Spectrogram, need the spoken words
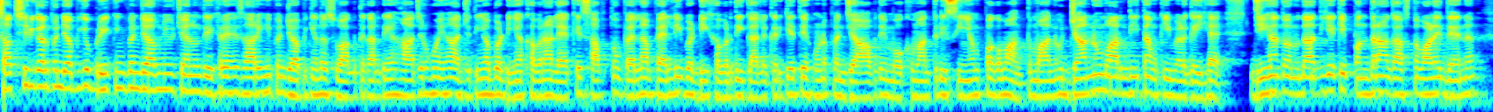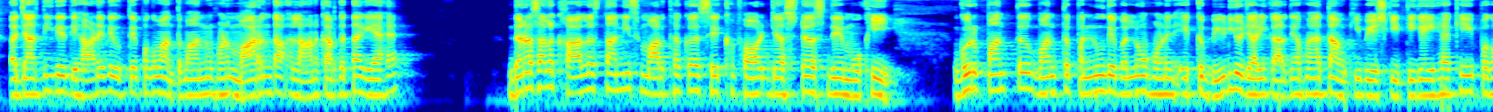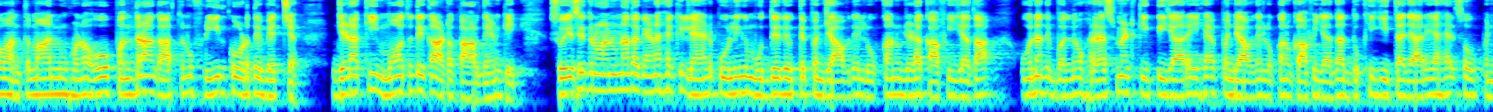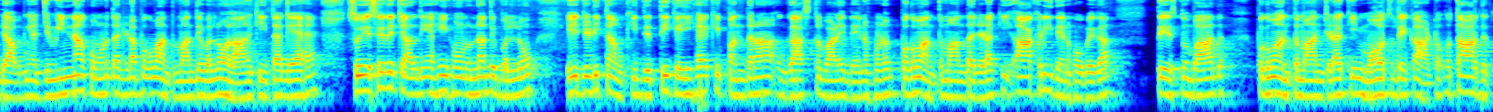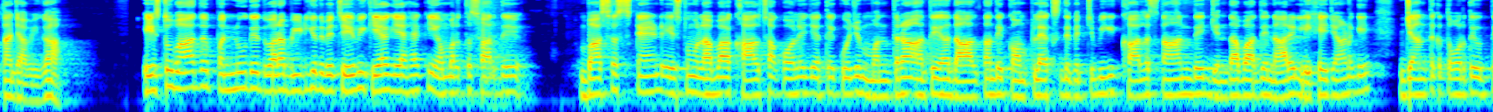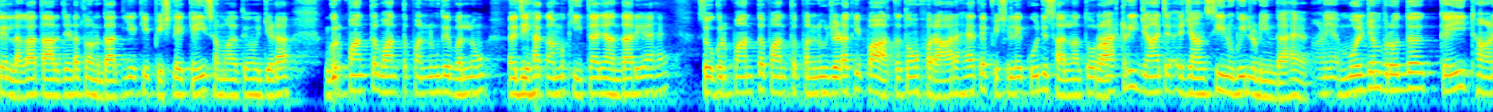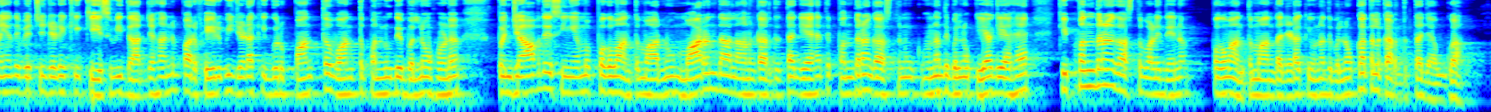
ਸਤਿ ਸ਼੍ਰੀ ਅਕਾਲ ਪੰਜਾਬੀਓ, ਬ੍ਰੇਕਿੰਗ ਪੰਜਾਬ ਨਿਊਜ਼ ਚੈਨਲ ਦੇਖ ਰਹੇ ਸਾਰੇ ਹੀ ਪੰਜਾਬੀਆਂ ਦਾ ਸਵਾਗਤ ਕਰਦੇ ਹਾਂ। ਹਾਜ਼ਰ ਹੋਏ ਹਾਂ ਅੱਜ ਦੀਆਂ ਵੱਡੀਆਂ ਖਬਰਾਂ ਲੈ ਕੇ। ਸਭ ਤੋਂ ਪਹਿਲਾਂ ਪਹਿਲੀ ਵੱਡੀ ਖਬਰ ਦੀ ਗੱਲ ਕਰੀਏ ਤੇ ਹੁਣ ਪੰਜਾਬ ਦੇ ਮੁੱਖ ਮੰਤਰੀ ਸੀਐਮ ਭਗਵੰਤ ਮਾਨ ਨੂੰ ਜਾਨੋਂ ਮਾਰਨ ਦੀ ਧਮਕੀ ਮਿਲ ਗਈ ਹੈ। ਜੀ ਹਾਂ, ਤੁਹਾਨੂੰ ਦੱਸ ਦਈਏ ਕਿ 15 ਅਗਸਤ ਵਾਲੇ ਦਿਨ ਆਜ਼ਾਦੀ ਦੇ ਦਿਹਾੜੇ ਦੇ ਉੱਤੇ ਭਗਵੰਤ ਮਾਨ ਨੂੰ ਹੁਣ ਮਾਰਨ ਦਾ ਐਲਾਨ ਕਰ ਦਿੱਤਾ ਗਿਆ ਹੈ। ਦਰਅਸਲ ਖਾਲਿਸਤਾਨੀ ਸਮਰਥਕ ਸਿੱਖ ਫॉर ਜਸਟਿਸ ਦੇ ਮੁਖੀ ਗੁਰਪੰਤ ਬੰਤ ਪੰਨੂ ਦੇ ਵੱਲੋਂ ਹੁਣ ਇੱਕ ਵੀਡੀਓ ਜਾਰੀ ਕਰਦਿਆਂ ਹੋਇਆਂ ਧਮਕੀ ਪੇਸ਼ ਕੀਤੀ ਗਈ ਹੈ ਕਿ ਭਗਵੰਤ ਮਾਨ ਨੂੰ ਹੁਣ ਉਹ 15 ਅਗਸਤ ਨੂੰ ਫਰੀਦਕੋਟ ਦੇ ਵਿੱਚ ਜਿਹੜਾ ਕਿ ਮੌਤ ਦੇ ਘਾਟ ਉਤਾਰ ਦੇਣਗੇ। ਸੋ ਇਸੇ ਦੌਰਾਨ ਉਹਨਾਂ ਦਾ ਕਹਿਣਾ ਹੈ ਕਿ ਲੈਂਡ ਪੂਲਿੰਗ ਮੁੱਦੇ ਦੇ ਉੱਤੇ ਪੰਜਾਬ ਦੇ ਲੋਕਾਂ ਨੂੰ ਜਿਹੜਾ ਕਾਫੀ ਜ਼ਿਆਦਾ ਉਹਨਾਂ ਦੇ ਵੱਲੋਂ ਹਰੈਸਮੈਂਟ ਕੀਤੀ ਜਾ ਰਹੀ ਹੈ, ਪੰਜਾਬ ਦੇ ਲੋਕਾਂ ਨੂੰ ਕਾਫੀ ਜ਼ਿਆਦਾ ਦੁਖੀ ਕੀਤਾ ਜਾ ਰਿਹਾ ਹੈ। ਸੋ ਪੰਜਾਬ ਦੀਆਂ ਜ਼ਮੀਨਾਂ ਖੋਣ ਦਾ ਜਿਹੜਾ ਭਗਵੰਤ ਮਾਨ ਦੇ ਵੱਲੋਂ ਐਲਾਨ ਕੀਤਾ ਗਿਆ ਹੈ। ਸੋ ਇਸੇ ਦੇ ਚੱਲਦਿਆਂ ਹੀ ਹੁਣ ਉਹਨਾਂ ਦੇ ਵੱਲੋਂ ਇਹ ਜਿਹੜੀ ਧਮਕੀ ਦਿੱਤੀ ਗਈ ਹੈ ਕਿ 15 ਅਗਸਤ ਵਾਲੇ ਦਿਨ ਹੁਣ ਭਗਵੰਤ ਮਾਨ ਦਾ ਜਿਹੜਾ ਕਿ ਆਖਰੀ ਦਿਨ ਹੋਵੇਗਾ ਤੇ ਇਸ ਤੋਂ ਬਾਅਦ ਭਗਵੰਤ ਮਾਨ ਜਿਹੜਾ ਕਿ ਮੌਤ ਦੇ ਘਾਟ ਉਤਾਰ ਦਿੱਤਾ ਜਾਵੇਗਾ। ਇਸ ਤੋਂ ਬਾਅਦ ਪੰਨੂ ਦੇ ਦੁਆਰਾ ਵੀਡੀਓ ਦੇ ਵਿੱਚ ਇਹ ਵੀ ਕਿਹਾ ਗਿਆ ਹੈ ਕਿ ਅੰਮ੍ਰਿਤਸਰ ਦੇ ਬੱਸ ਸਟੈਂਡ ਇਸ ਤੋਂ ਇਲਾਵਾ ਖਾਲਸਾ ਕਾਲਜ ਅਤੇ ਕੁਝ ਮੰਦਰਾਂ ਅਤੇ ਅਦਾਲਤਾਂ ਦੇ ਕੰਪਲੈਕਸ ਦੇ ਵਿੱਚ ਵੀ ਖਾਲਿਸਤਾਨ ਦੇ ਜਿੰਦਾਬਾਦ ਦੇ ਨਾਅਰੇ ਲਿਖੇ ਜਾਣਗੇ। ਜਨਤਕ ਤੌਰ ਦੇ ਉੱਤੇ ਲਗਾਤਾਰ ਜਿਹੜਾ ਤੁਹਾਨੂੰ ਦੱਸ ਦਈਏ ਕਿ ਪਿਛਲੇ ਕਈ ਸਮਾਂ ਤੋਂ ਜਿਹੜਾ ਗੁਰਪੰਤ ਬੰਤ ਪੰਨੂ ਦੇ ਵੱਲੋਂ ਅਜਿਹਾ ਕੰਮ ਕੀਤਾ ਜਾਂਦਾ ਰਿਹਾ ਹੈ। ਸੋ ਗੁਰਪੰਤ ਪੰਤ ਪੰਨੂ ਜਿਹੜਾ ਕਿ ਭਾਰਤ ਤੋਂ ਫਰਾਰ ਹੈ ਤੇ ਪਿਛਲੇ ਕੁਝ ਸਾਲਾਂ ਤੋਂ ਰਾਸ਼ਟਰੀ ਜਾਂਚ ਏਜੰਸੀ ਨੂੰ ਵੀ ਲੋੜੀਂਦਾ ਹੈ। ਮੁਲਜ਼ਮ ਵਿਰੁੱਧ ਕਈ ਥਾਣਿਆਂ ਦੇ ਵਿੱਚ ਜਿਹੜੇ ਕਿ ਕੇਸ ਵੀ ਦਰਜ ਹਨ, ਪਰ ਫਿਰ ਵੀ ਜਿਹੜਾ ਕਿ ਗੁਰਪੰਤ ਬੰਤ ਪੰਨੂ ਦੇ ਵੱਲੋਂ ਹੁਣ ਪੰਜਾਬ ਦੇ ਸੀਐਮ ਭਗਵੰਤ ਮਾਨ ਨੂੰ ਮਾਰਨ ਦਾ ਐਲਾਨ ਕਰ ਦਿੱਤਾ ਗਿਆ ਹੈ ਤੇ 15 ਅਗਸਤ ਨੂੰ ਉਹਨਾਂ ਦੇ ਵੱਲੋਂ ਕਿਹਾ ਗਿਆ ਹੈ ਕਿ 15 ਅਗਸਤ ਵਾਲੇ ਦਿਨ ਭਗਵੰਤ ਮਾਨ ਦਾ ਜਿਹੜਾ ਕਿ ਉਹਨਾਂ ਦੇ ਵੱਲੋਂ ਕਤਲ ਕਰ ਦਿੱਤਾ ਜਾਊਗਾ।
